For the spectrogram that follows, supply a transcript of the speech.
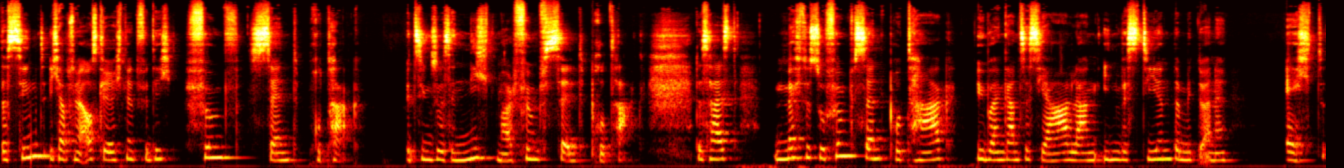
das sind, ich habe es mir ausgerechnet, für dich 5 Cent pro Tag. Beziehungsweise nicht mal 5 Cent pro Tag. Das heißt, möchtest du 5 Cent pro Tag über ein ganzes Jahr lang investieren, damit du eine echt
